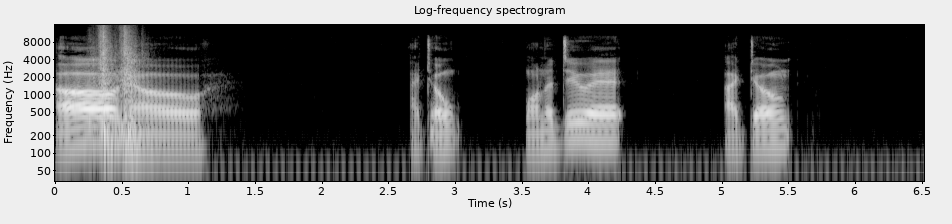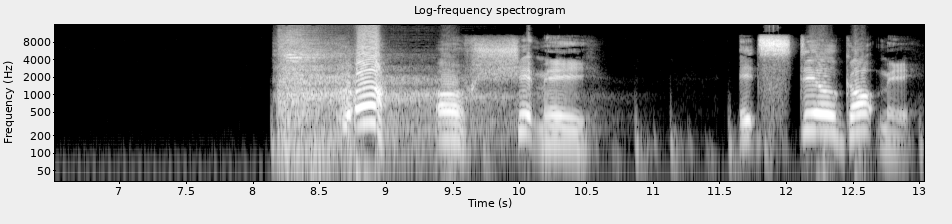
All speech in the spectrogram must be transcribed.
Oh no. I don't want to do it. I don't. Oh! oh shit me. It still got me.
